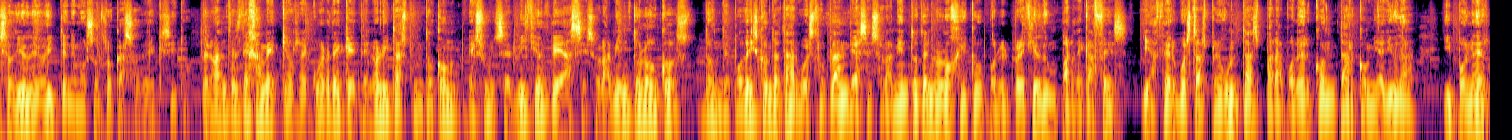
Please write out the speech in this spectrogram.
Episodio de hoy tenemos otro caso de éxito, pero antes déjame que os recuerde que tenolitas.com es un servicio de asesoramiento low cost donde podéis contratar vuestro plan de asesoramiento tecnológico por el precio de un par de cafés y hacer vuestras preguntas para poder contar con mi ayuda y poner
